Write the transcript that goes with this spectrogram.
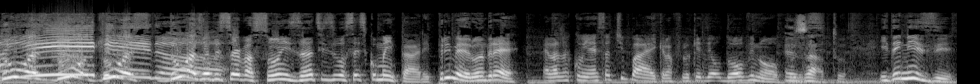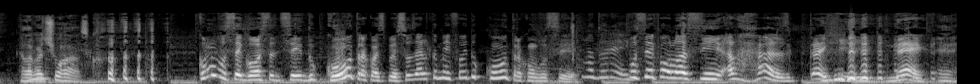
Duas, Ai, duas, duas, duas observações antes de vocês comentarem. Primeiro, André, ela já conhece a Tibaia, que ela falou que é do Alvinópolis. Exato. E Denise, Ela gosta de churrasco. como você gosta de ser do contra com as pessoas, ela também foi do contra com você. Adorei. Você falou assim, ela, né? É.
